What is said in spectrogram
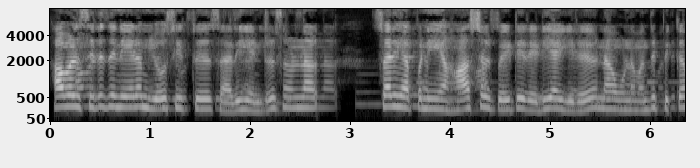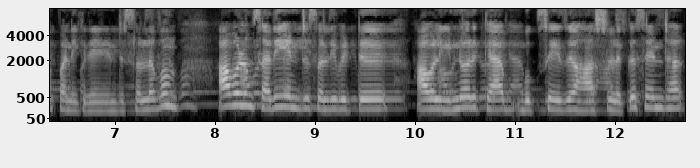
அவள் சிறிது நேரம் யோசித்து சரி என்று சொன்னாள். சரி அப்ப நீ ஹாஸ்டல் போயிட்டு ரெடியாகிரு நான் உன்னை வந்து பிக்கப் பண்ணிக்கிறேன் என்று சொல்லவும் அவளும் சரி என்று சொல்லிவிட்டு அவள் இன்னொரு கேப் புக் செய்து ஹாஸ்டலுக்கு சென்றாள்.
